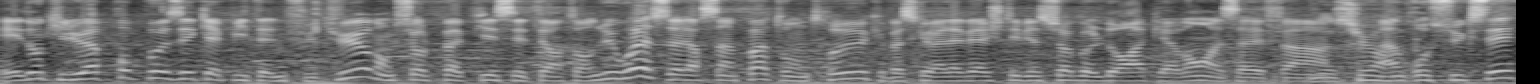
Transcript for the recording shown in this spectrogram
Et donc il lui a proposé Capitaine Futur, donc sur le papier c'était entendu, ouais ça a l'air sympa ton truc, parce qu'elle avait acheté bien sûr Goldorak avant et ça avait fait un, gros succès,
